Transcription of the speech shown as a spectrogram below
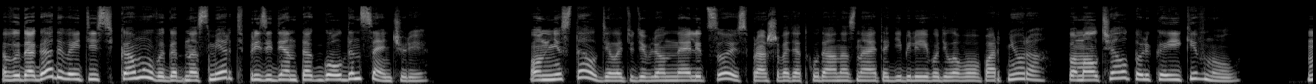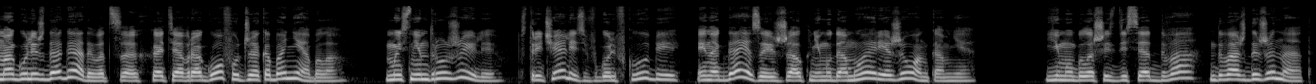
Вы догадываетесь, кому выгодна смерть президента Golden Century?» Он не стал делать удивленное лицо и спрашивать, откуда она знает о гибели его делового партнера, помолчал только и кивнул. Могу лишь догадываться, хотя врагов у Джекоба не было. Мы с ним дружили, встречались в гольф-клубе, иногда я заезжал к нему домой, а реже он ко мне. Ему было 62, дважды женат.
